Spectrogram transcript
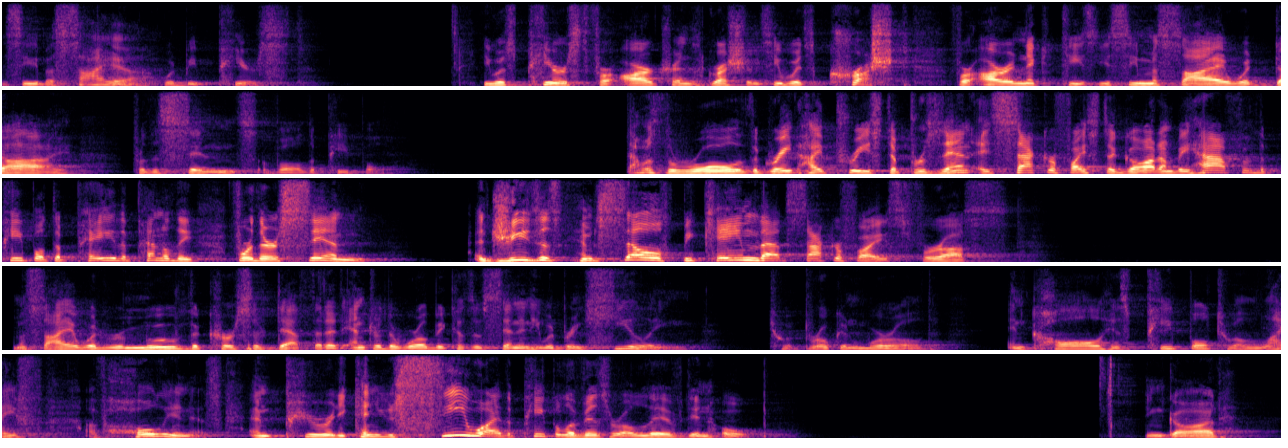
You see, Messiah would be pierced. He was pierced for our transgressions, he was crushed for our iniquities. You see, Messiah would die for the sins of all the people. That was the role of the great high priest to present a sacrifice to God on behalf of the people to pay the penalty for their sin. And Jesus himself became that sacrifice for us. Messiah would remove the curse of death that had entered the world because of sin, and he would bring healing to a broken world and call his people to a life of holiness and purity. Can you see why the people of Israel lived in hope? And God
